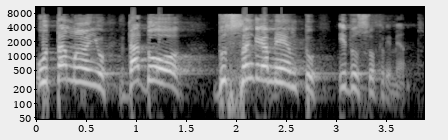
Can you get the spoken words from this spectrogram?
o tamanho da dor, do sangramento e do sofrimento.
